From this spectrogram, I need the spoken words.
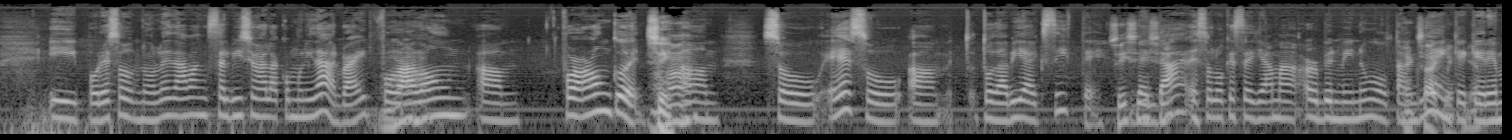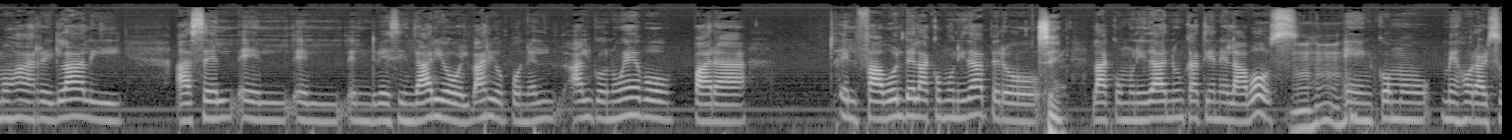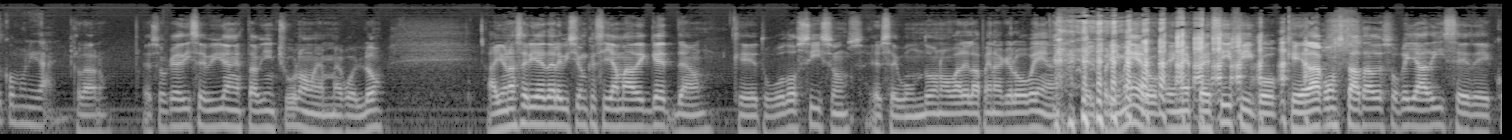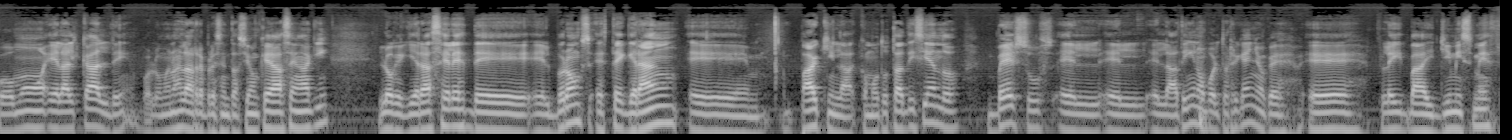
y por eso no le daban servicios a la comunidad, right? For our Ujú. own, um, for our own good. Sí. Um, so eso um, todavía existe, Sí, sí, sí. ¿verdad? Eso es lo que se llama urban renewal también, Exactly, que yeah. queremos arreglar y hacer el, el, el vecindario o el barrio poner algo nuevo para el favor de la comunidad, pero Sí. La comunidad nunca tiene la voz en cómo mejorar su comunidad. Claro. Eso que dice Vivian está bien chulo, me, me acordó. Hay una serie de televisión que se llama The Get Down, que tuvo dos seasons. El segundo no vale la pena que lo vean. El primero, en específico, queda constatado eso que ella dice de cómo el alcalde, por lo menos en la representación que hacen aquí, lo que quiere hacer es de el Bronx, este gran eh, parking lot, como tú estás diciendo, versus el, el- el latino puertorriqueño que es, es played by Jimmy Smith,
